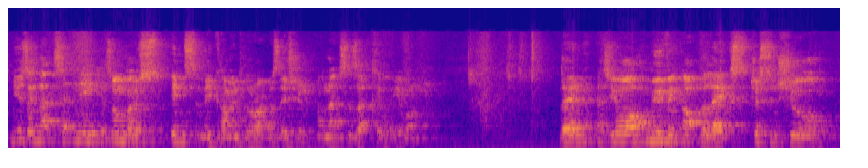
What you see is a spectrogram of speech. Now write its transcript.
using that technique, it's almost instantly come into the right position, and that's exactly what you want. Then, as you're moving up the legs, just ensure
